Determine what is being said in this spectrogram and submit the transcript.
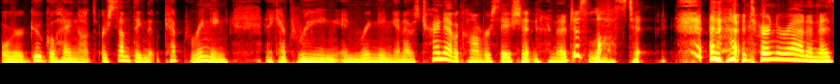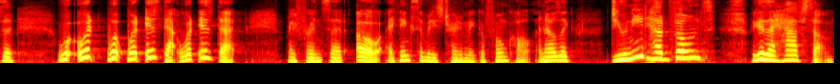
or Google Hangouts or something that kept ringing. And it kept ringing and ringing. And I was trying to have a conversation and I just lost it. And I turned around and I said, what, what, what, what is that? What is that? My friend said, Oh, I think somebody's trying to make a phone call. And I was like, do you need headphones? Because I have some.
